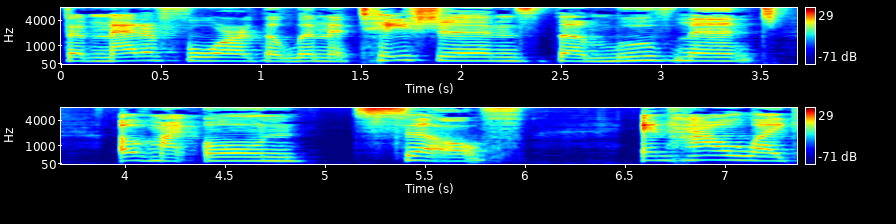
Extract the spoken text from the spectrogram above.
the metaphor the limitations the movement of my own self and how like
